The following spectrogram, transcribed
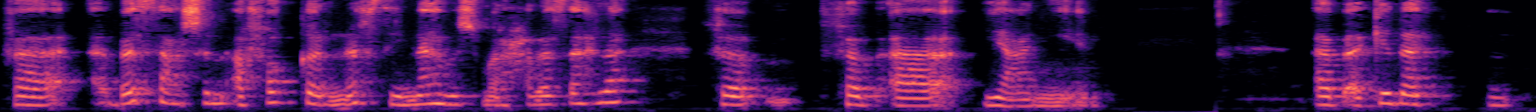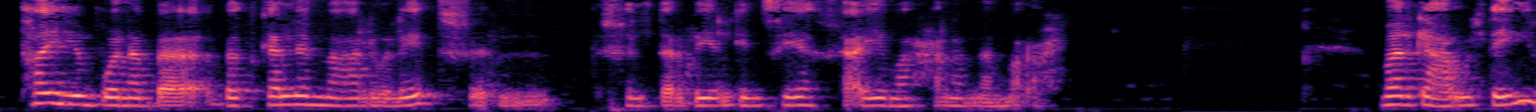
فبس عشان أفكر نفسي إنها مش مرحلة سهلة فابقى يعني أبقى كده طيب وأنا بتكلم مع الولاد في في التربية الجنسية في أي مرحلة من المراحل. برجع أقول تاني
